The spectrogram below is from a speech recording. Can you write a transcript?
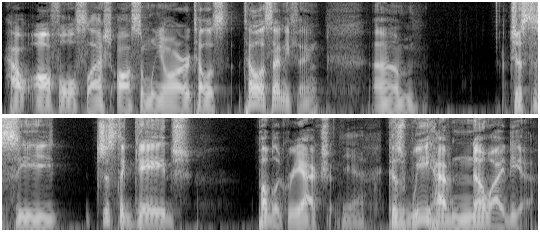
how awful slash awesome we are, tell us tell us anything, um, just to see, just to gauge public reaction, Yeah. because we have no idea.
